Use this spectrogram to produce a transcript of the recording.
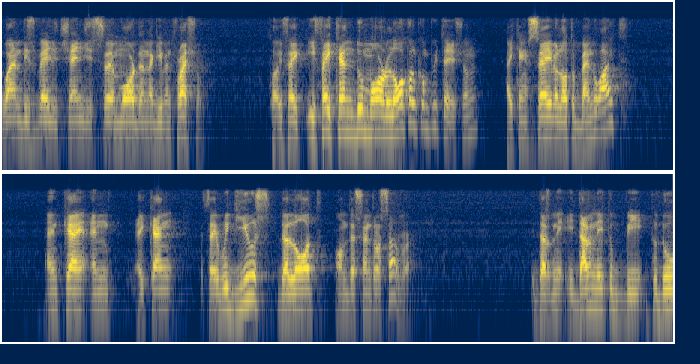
when this value changes uh, more than a given threshold. So if I, if I can do more local computation, I can save a lot of bandwidth, and, can, and I can say, reduce the load on the central server. It doesn't, it doesn't need to, be, to do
